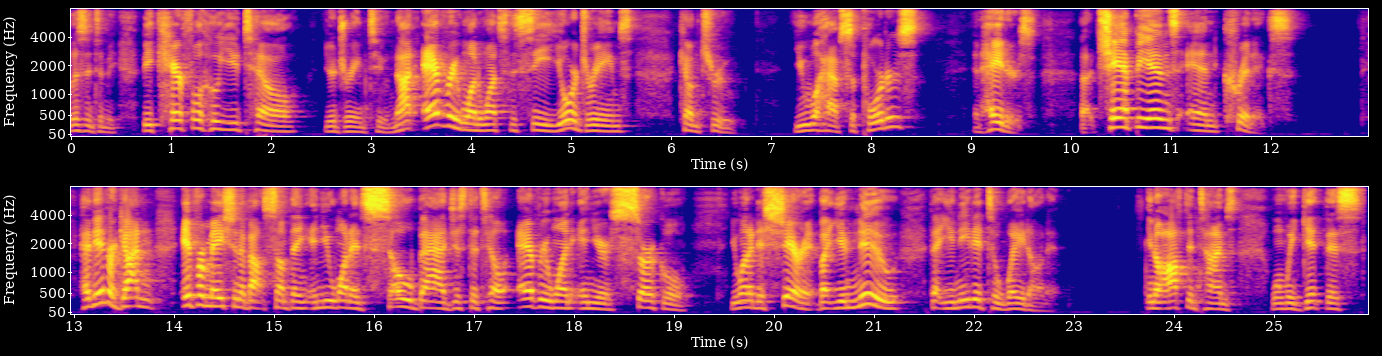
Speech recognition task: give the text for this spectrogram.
listen to me. Be careful who you tell your dream to. Not everyone wants to see your dreams come true. You will have supporters and haters, uh, champions and critics. Have you ever gotten information about something and you wanted so bad just to tell everyone in your circle? You wanted to share it, but you knew that you needed to wait on it. You know, oftentimes when we get this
